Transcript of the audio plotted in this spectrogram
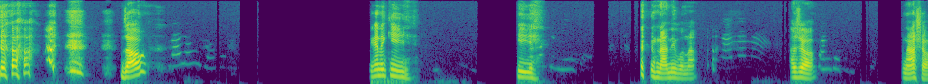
যাও। এখানে কি? কি? না, নিব না। আসো। না, আসো।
